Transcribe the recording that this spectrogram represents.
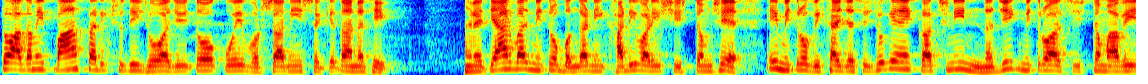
તો આગામી પાંચ તારીખ સુધી જોવા જઈએ તો કોઈ વરસાદની શક્યતા નથી. અને ત્યારબાદ મિત્રો બંગાળની ખાડીવાળી સિસ્ટમ છે, એ મિત્રો વિખાઈ જશે. જો કે અહીં કચ્છની નજીક મિત્રો આ સિસ્ટમ આવી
